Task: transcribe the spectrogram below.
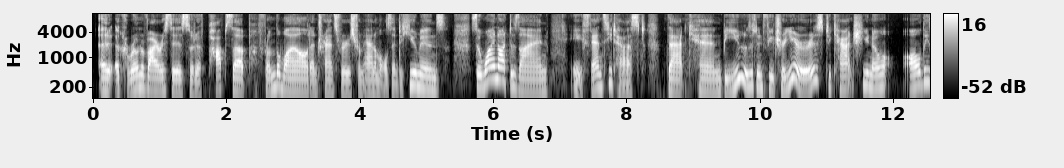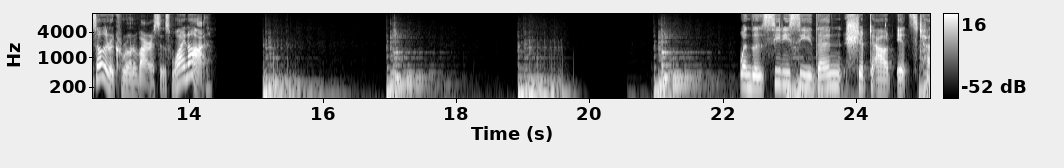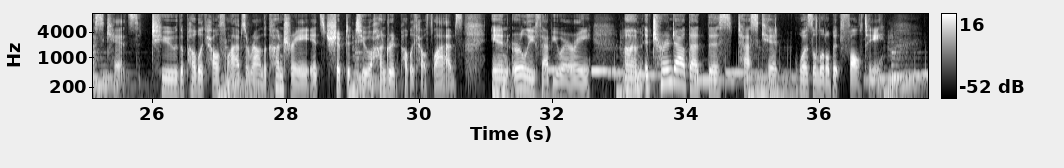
a, a, coronavirus sort of pops up from the wild and transfers from animals into humans. So why not design a fancy test that can be used in future years to catch, you know, all these other coronaviruses? Why not? When the CDC then shipped out its test kits to the public health labs around the country. It's shipped it to 100 public health labs in early February. Um, it turned out that this test kit was a little bit faulty.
